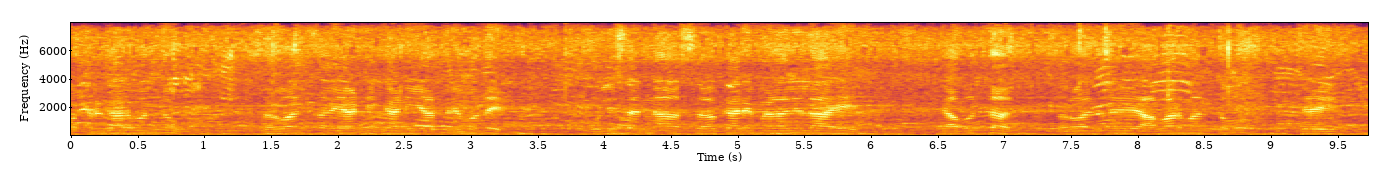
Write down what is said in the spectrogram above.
पत्रकार बंधू सर्वांचं या ठिकाणी यात्रेमध्ये पोलिसांना सहकार्य मिळालेलं आहे. त्याबद्दल सर्वांचे आभार मानतो. जय हिंद.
